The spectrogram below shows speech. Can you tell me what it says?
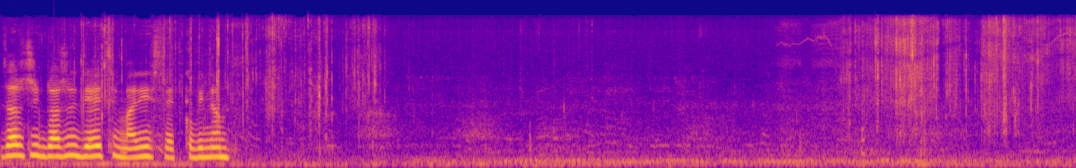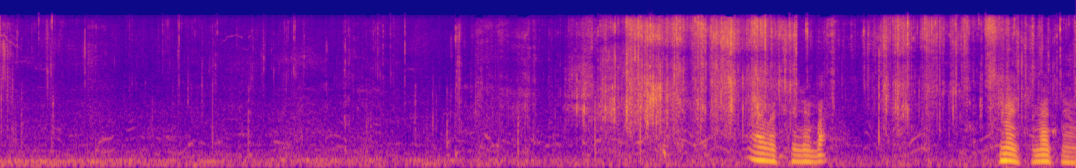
zaručnik Blažene djevice Marije Svetkovina. Evo ti ljuba. Smeći metni u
